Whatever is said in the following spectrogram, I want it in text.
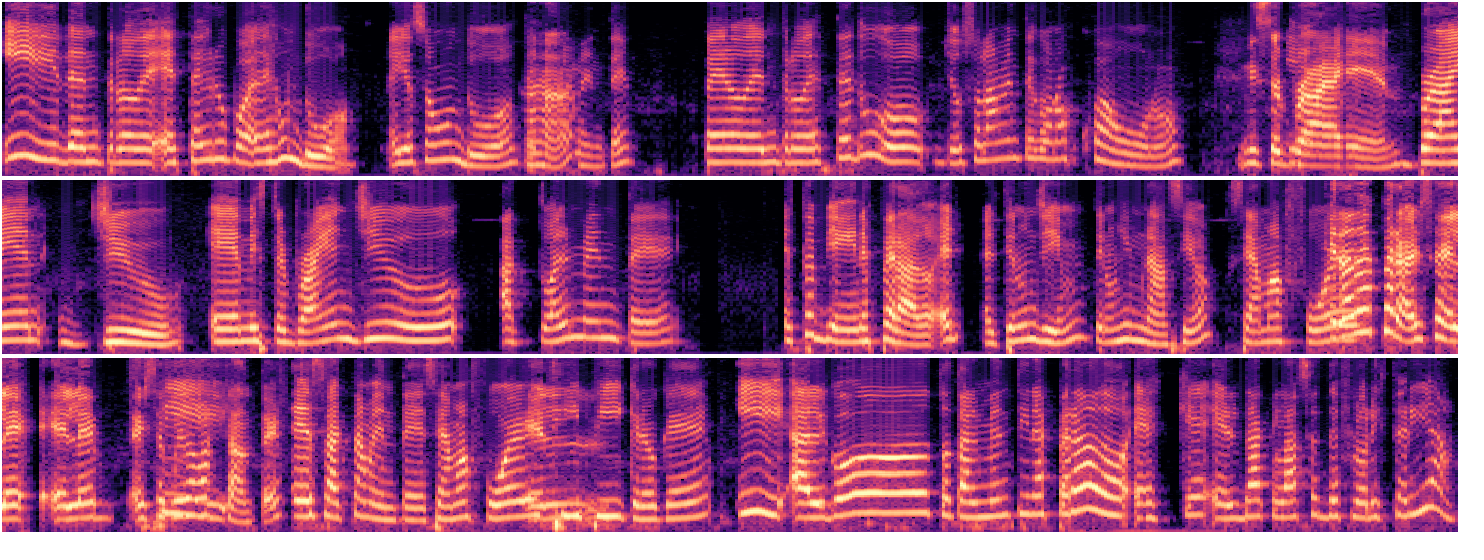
Y dentro de este grupo es un dúo. Ellos son un dúo, técnicamente. Pero dentro de este dúo, yo solamente conozco a uno. Mr. Brian. Brian Ju. Eh, Mr. Brian Ju actualmente esto es bien inesperado. Él, tiene un gym, tiene un gimnasio, se llama Ford. Era de esperarse, él, él, él se cuida bastante. Exactamente, se llama Ford TP, creo que. Y algo totalmente inesperado es que él da clases de floristería.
